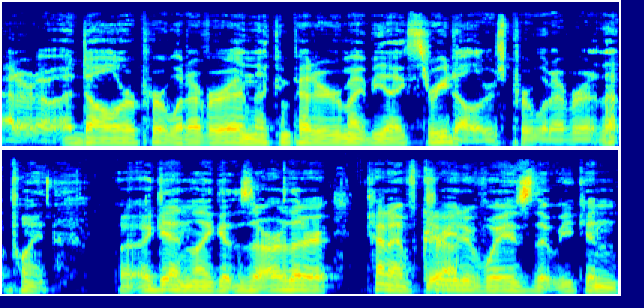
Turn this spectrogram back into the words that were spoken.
I don't know, a dollar per whatever. And the competitor might be like $3 per whatever at that point. But again, like, is, are there kind of creative yeah. ways that we can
